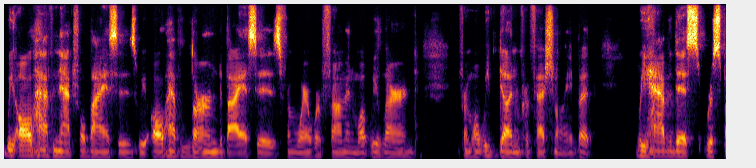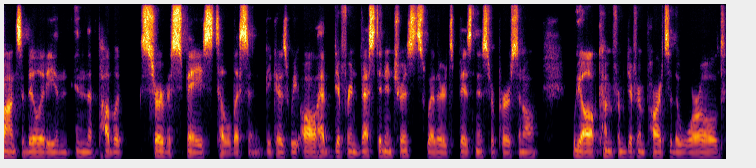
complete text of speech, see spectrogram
we all have natural biases. We all have learned biases from where we're from and what we learned from what we've done professionally. But we have this responsibility in, in the public service space to listen because we all have different vested interests, whether it's business or personal. We all come from different parts of the world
